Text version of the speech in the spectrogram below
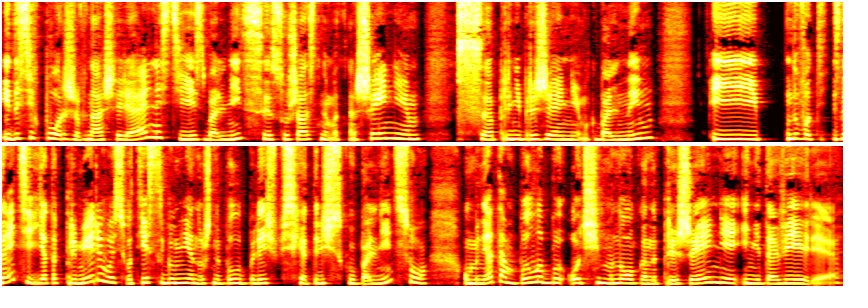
И до сих пор же в нашей реальности есть больницы с ужасным отношением, с пренебрежением к больным. И ну вот, знаете, я так примериваюсь, вот если бы мне нужно было бы лечь в психиатрическую больницу, у меня там было бы очень много напряжения и недоверия.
